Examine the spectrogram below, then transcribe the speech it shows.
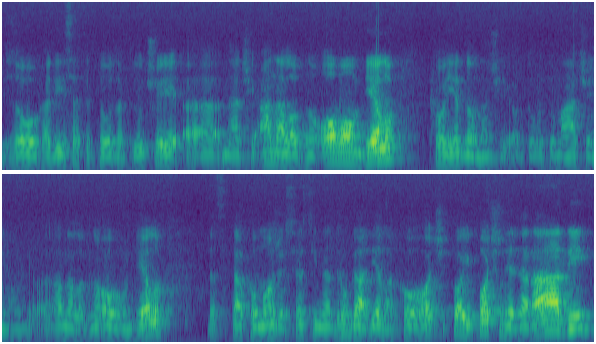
iz ovog hadisa se to zaključuje, znači analogno ovom dijelu, to je jedno znači tumačenje, analogno ovom dijelu, da se tako može svesti na druga dijela, ko hoće, koji počne da radi,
